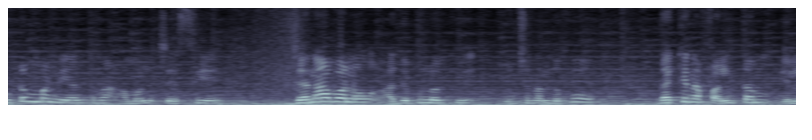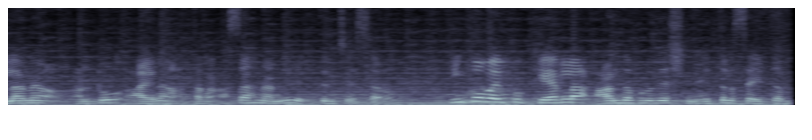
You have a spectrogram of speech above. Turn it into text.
కుటుంబ నియంత్రణ అమలు చేసి జనాభాను అదుపులోకి ఉంచినందుకు దక్కిన ఫలితం ఇలానే అంటూ ఆయన తన అసహనాన్ని వ్యక్తం చేశారు. ఇంకోవైపు కేరళ ఆంధ్రప్రదేశ్ నేతలు సైతం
